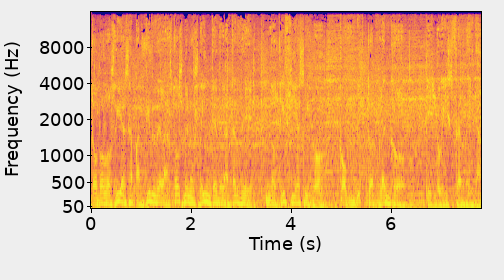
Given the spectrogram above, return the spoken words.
Todos los días a partir de las 2 menos 20 de la tarde, Noticias Higo, con Víctor Blanco y Luis Ferreira.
